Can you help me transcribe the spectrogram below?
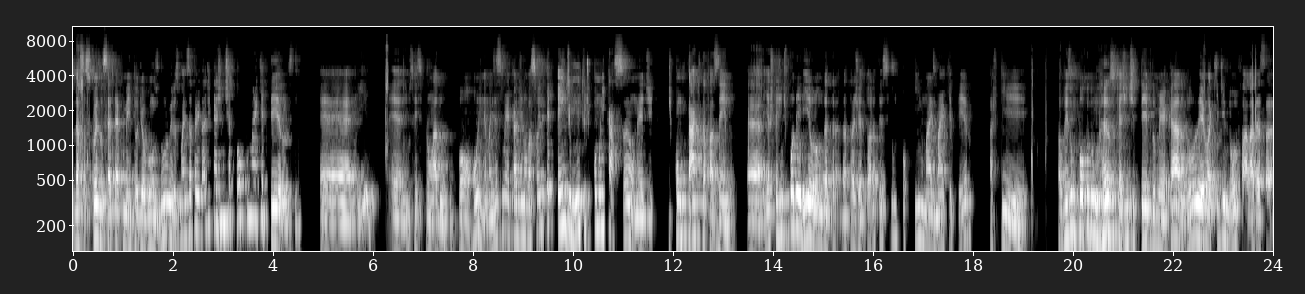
dessas coisas, você até comentou de alguns números, mas a verdade é que a gente é pouco marqueteiro. Assim. É, e é, não sei se por um lado bom ou ruim, né, mas esse mercado de inovação ele depende muito de comunicação, né, de, de contar que está fazendo. É, e acho que a gente poderia, ao longo da, tra da trajetória, ter sido um pouquinho mais marqueteiro acho que talvez um pouco de um ranço que a gente teve do mercado. Vou eu aqui de novo falar dessa,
